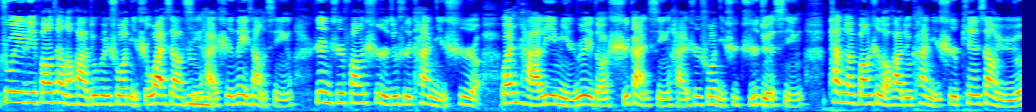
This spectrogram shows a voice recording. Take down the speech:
注意力方向的话，就会说你是外向型还是内向型；认知方式就是看你是观察力敏锐的实感型，还是说你是直觉型。判断方式的话，就看你是偏向于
